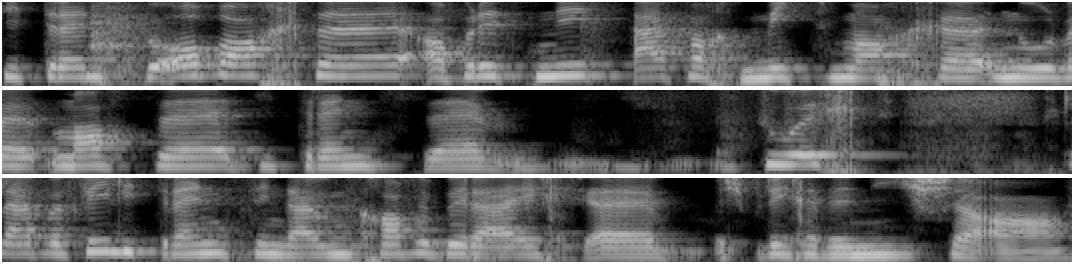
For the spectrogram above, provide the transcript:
die Trends beobachten, aber jetzt nicht einfach mitmachen, nur weil die Masse die Trends äh, sucht. Ich glaube, viele Trends sind auch im Kaffeebereich, äh, sprechen die Nische an.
